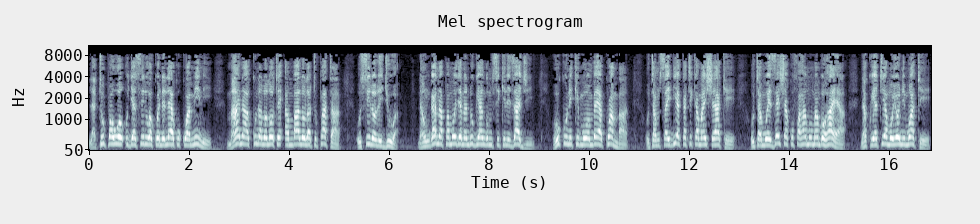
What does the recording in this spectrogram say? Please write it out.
latupa huo ujasiri wa kuendelea kukuamini maana hakuna lolote ambalo latupata usilolijua. Naungana pamoja na ndugu yangu msikilizaji huku nikimwombea kwamba utamsaidia katika maisha yake utamwezesha kufahamu mambo haya na kuyatia moyoni mwake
